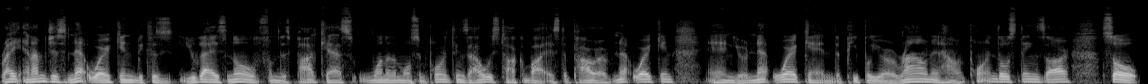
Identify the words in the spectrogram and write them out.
right? And I'm just networking because you guys know from this podcast, one of the most important things I always talk about is the power of networking and your network and the people you're around and how important those things are. So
